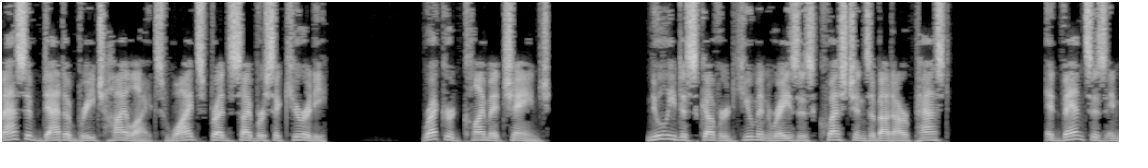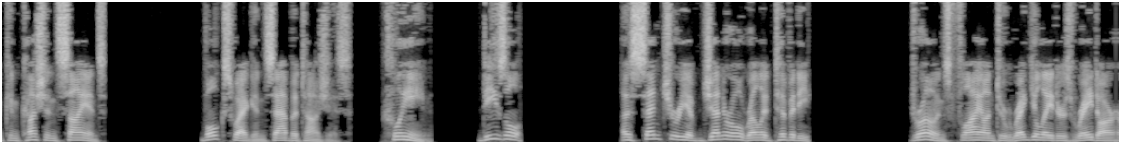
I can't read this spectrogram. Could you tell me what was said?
Massive data breach highlights widespread cybersecurity Record climate change. Newly discovered human raises questions about our past. Advances in concussion science. Volkswagen sabotages. «clean» diesel. A century of general relativity. Drones fly onto regulators' radar.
